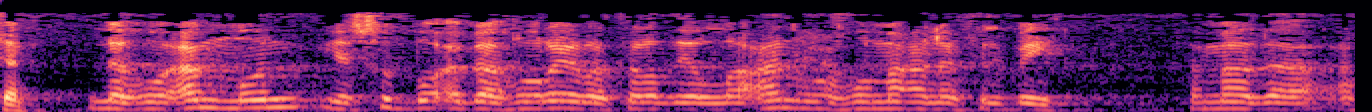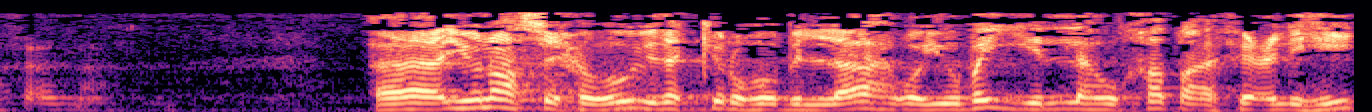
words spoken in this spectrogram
سم. له عم يسب أبا هريرة رضي الله عنه وهو معنا في البيت. فماذا أفعل معه؟ آه، يناصحه يذكره بالله ويبين له خطأ فعله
